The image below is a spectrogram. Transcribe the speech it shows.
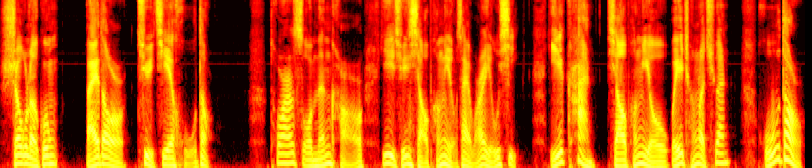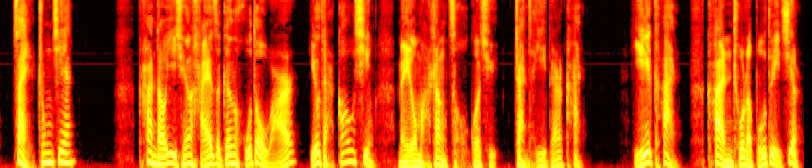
收了工，白豆去接胡豆。托儿所门口，一群小朋友在玩游戏。一看，小朋友围成了圈，胡豆在中间。看到一群孩子跟胡豆玩，有点高兴，没有马上走过去，站在一边看。一看，看出了不对劲儿。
